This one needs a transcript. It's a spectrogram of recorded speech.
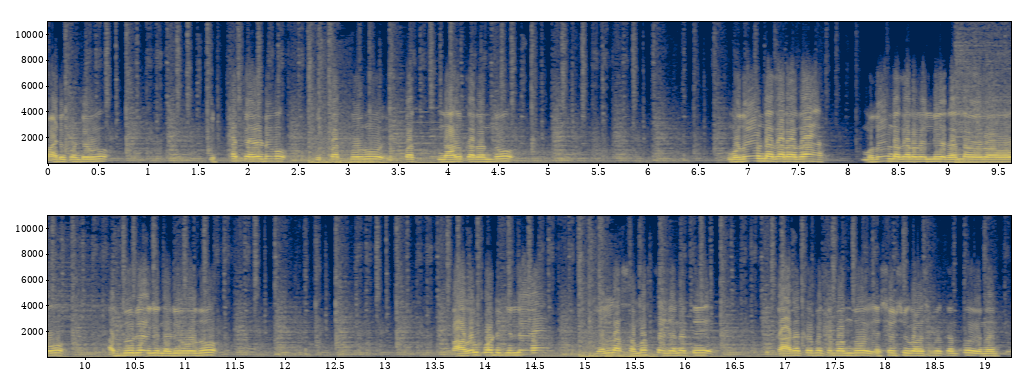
ಮಾಡಿಕೊಂಡೆವು. ಇಪ್ಪತ್ತೆರಡು ಇಪ್ಪತ್ತ್ಮೂರು ಇಪ್ಪತ್ನಾಲ್ಕರಂದು ಮುದೋಳ್ ನಗರದ ಮುದೋಳ್ ನಗರದಲ್ಲಿ ರನ್ನ ವೈಭವವು ಅದ್ದೂರಿಯಾಗಿ ನಡೆಯುವುದು. ಬಾಗಲಕೋಟೆ ಜಿಲ್ಲೆಯ ಎಲ್ಲ ಸಮಸ್ತ ಜನತೆ ಕಾರ್ಯಕ್ರಮಕ್ಕೆ ಬಂದು ಯಶಸ್ವಿಗೊಳಿಸಬೇಕಂತ ವಿನಂತಿ.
